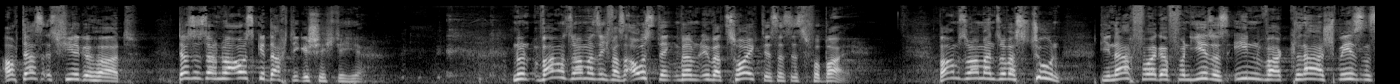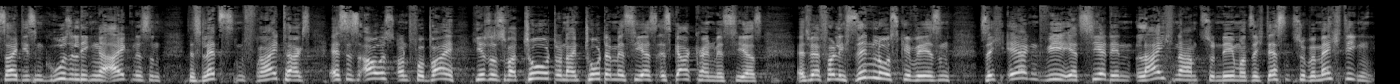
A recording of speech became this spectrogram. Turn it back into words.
auch das ist viel gehört. Das ist doch nur ausgedacht, die Geschichte hier. Nun, warum soll man sich was ausdenken, wenn man überzeugt ist, es ist vorbei? Warum soll man sowas tun? Die Nachfolger von Jesus, ihnen war klar, spätestens seit diesen gruseligen Ereignissen des letzten Freitags, es ist aus und vorbei. Jesus war tot und ein toter Messias ist gar kein Messias. Es wäre völlig sinnlos gewesen, sich irgendwie jetzt hier den Leichnam zu nehmen und sich dessen zu bemächtigen.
